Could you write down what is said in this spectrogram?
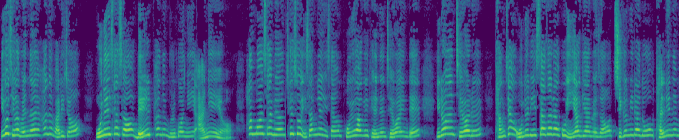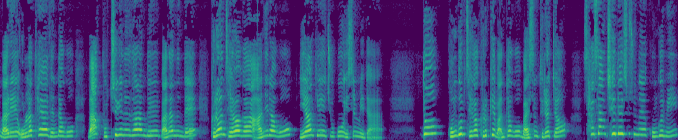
이거 제가 맨날 하는 말이죠. 오늘 사서 내일 파는 물건이 아니에요. 한 번 사면 최소 2, 3년 이상 보유하게 되는 재화인데 이러한 재화를 당장 오늘이 싸다라고 이야기하면서 지금이라도 달리는 말에 올라타야 된다고 막 부추기는 사람들 많았는데 그런 재화가 아니라고 이야기해주고 있습니다. 또 공급 제가 그렇게 많다고 말씀드렸죠. 사상 최대 수준의 공급이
